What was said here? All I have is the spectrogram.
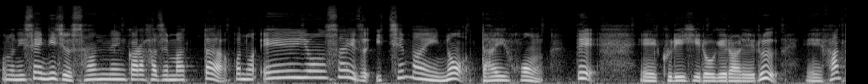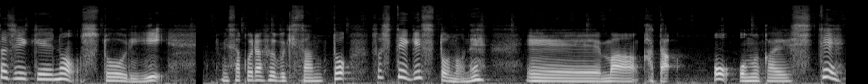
この2023年から始まったこの A4 サイズ1枚の台本で、えー繰り広げられる、えーファンタジー系のストーリー、桜吹雪さんと、そしてゲストのね、えーまあ、方をお迎えして、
